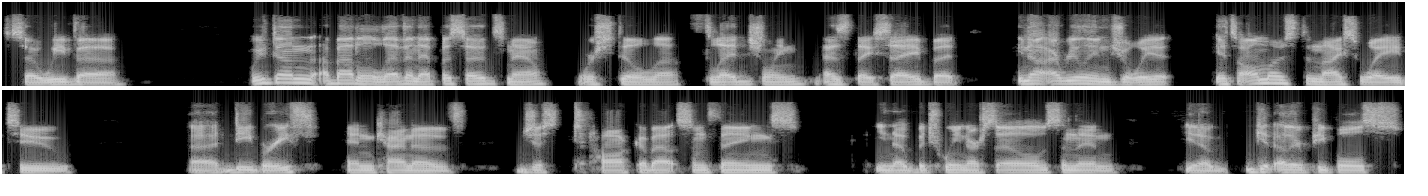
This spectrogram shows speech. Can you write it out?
so we've, uh, we've done about 11 episodes now. We're still uh, fledgling, as they say, but you know, I really enjoy it. It's almost a nice way to uh, debrief and kind of just talk about some things, you know, between ourselves and then, you know, get other people's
